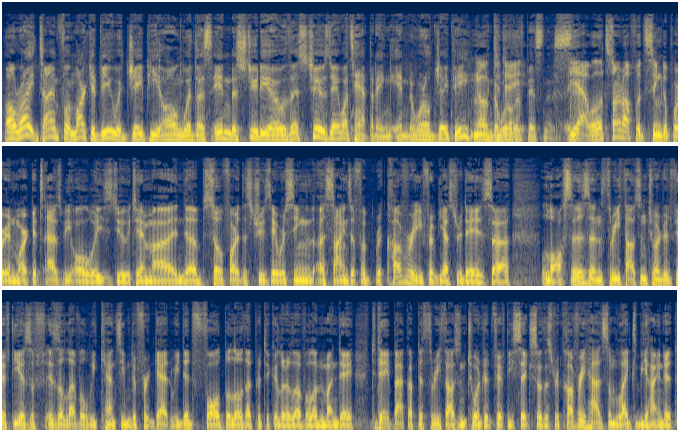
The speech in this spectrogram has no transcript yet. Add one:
All right, time for Market View with JP Ong with us in the studio this Tuesday. What's happening in the world, JP? No, in the today, world of business. Yeah, well, let's start off with Singaporean markets, as we always do, Tim. Uh, and uh, so far this Tuesday, we're seeing uh, signs of a recovery from yesterday's uh, losses, and 3,250 is a, is a level we can't seem to forget. We did fall below that particular level on Monday. Today, back up to 3,256. So this recovery has some legs behind it.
